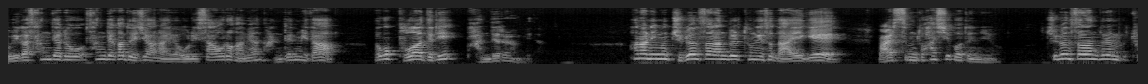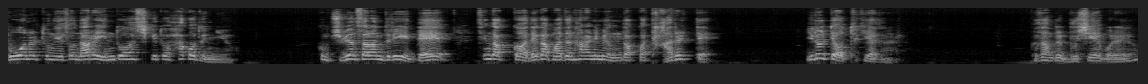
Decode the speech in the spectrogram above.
우리가 상대로 상대가 되지 않아요. 우리 싸우러 가면 안 됩니다. 하고 부하들이 반대를 합니다. 하나님은 주변 사람들 통해서 나에게 말씀도 하시거든요. 주변 사람들의 조언을 통해서 나를 인도하시기도 하거든요. 그럼 주변 사람들이 내 생각과 내가 받은 하나님의 응답과 다를 때, 이럴 때 어떻게 해야 되나요? 그 사람들 무시해버려요?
